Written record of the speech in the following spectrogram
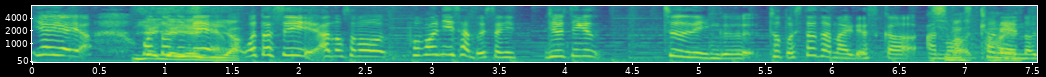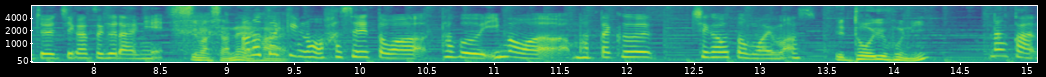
いやいやいやいやいやいやいねや私あのそのポバ兄さんと一緒に11ツーリングちょっとしたじゃないですか。あしまし去年の11月ぐらいに、しましたね。あのはい。時の走りとは、多分今は全く違うと思います。えどういうふうに？なんか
